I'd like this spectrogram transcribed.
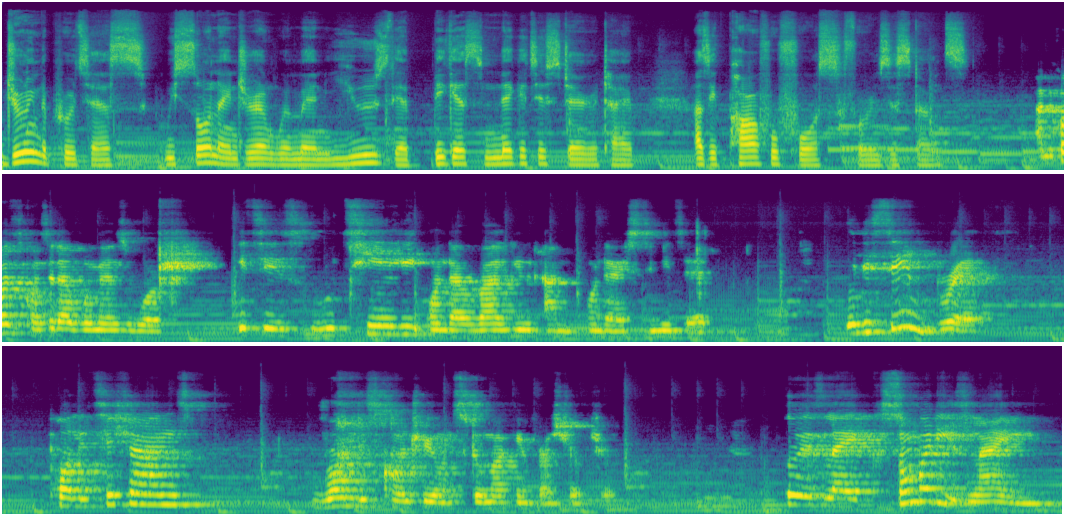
during the protests, we saw Nigerian women use their biggest negative stereotype as a powerful force for resistance. And because it's considered women's work, it is routinely undervalued and underestimated. In the same breath, politicians run this country on stomach infrastructure. So it's like somebody is lying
